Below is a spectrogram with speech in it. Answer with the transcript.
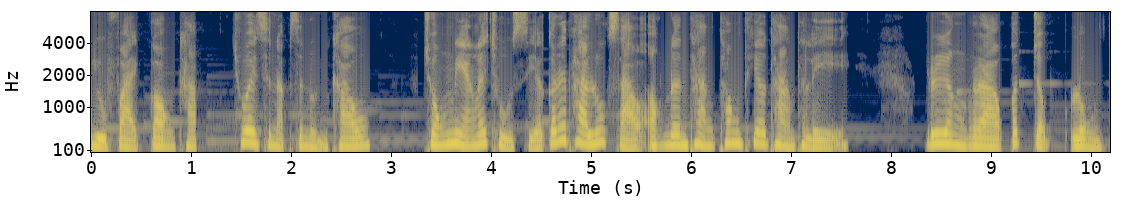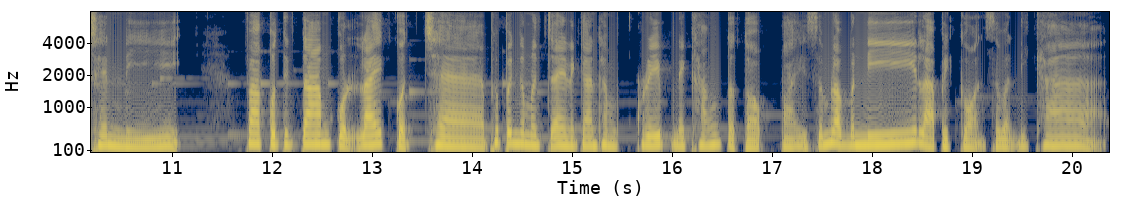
อยู่ฝ่ายกองทัพ ช่วยสนับสนุนเขาฉงเหนียงและฉูเสียก็ได้พาลูกสาวออกเดินทางท่องเที่ยวทางทะเล เรื่องราวก็จบลงเช่นนี้ ฝากกดติดตามกดไลค์กดแชร์ เพื่อเป็นกำลังใจในการทำคลิปในครั้งต่อๆไปสำหรับวันนี้ลาไปก่อนสวัสดีค่ะ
